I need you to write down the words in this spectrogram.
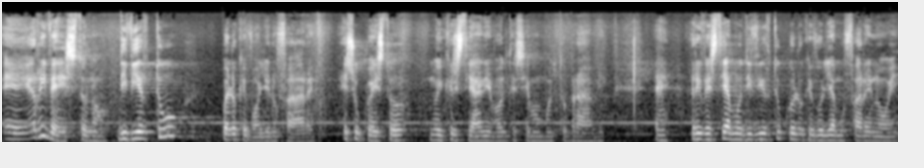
eh, rivestono di virtù quello che vogliono fare. E su questo noi cristiani a volte siamo molto bravi. Eh? Rivestiamo di virtù quello che vogliamo fare noi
